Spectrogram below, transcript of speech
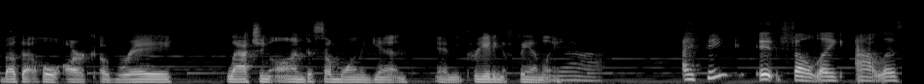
about that whole arc of Ray latching on to someone again and creating a family. Yeah. I think it felt like Atlas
